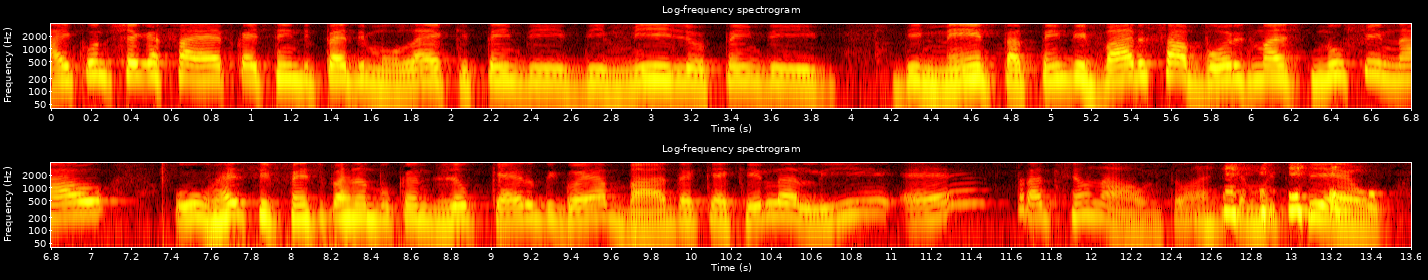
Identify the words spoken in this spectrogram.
Aí quando chega essa época, aí tem de pé de moleque, tem de, de milho, tem de, de menta, tem de vários sabores, mas no final o recifense pernambucano diz eu quero de goiabada, que aquele ali é tradicional. Então a gente é muito fiel.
